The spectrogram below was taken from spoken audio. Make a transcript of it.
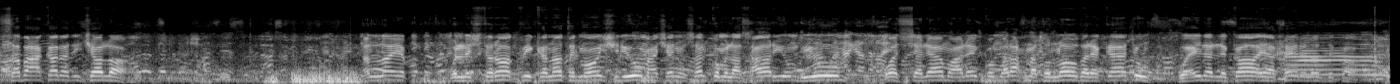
صباحك ابد إن شاء الله. اللايك والاشتراك في قناة المواشي اليوم عشان يوصلكم الأسعار يوم بيوم. والسلام عليكم ورحمة الله وبركاته. وإلى اللقاء. يا خير الأصدقاء.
